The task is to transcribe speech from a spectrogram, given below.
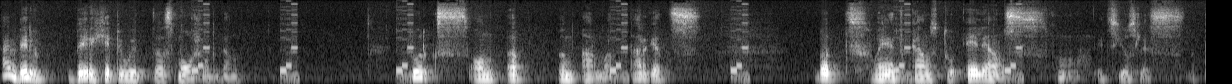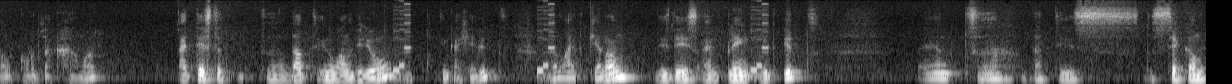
I'm very, very happy with the small shotgun. It works on up unarmored targets, but when it comes to aliens, hmm, it's useless. The Pankorjak hammer. I tested that in one video. I think I have it. The light cannon. These days I'm playing with it, and uh, that is the second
